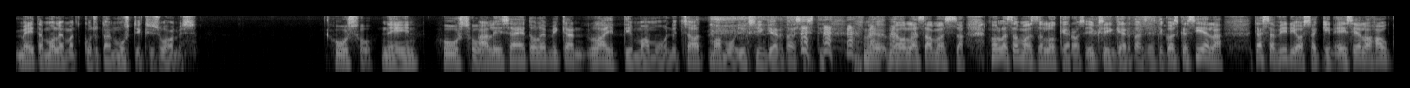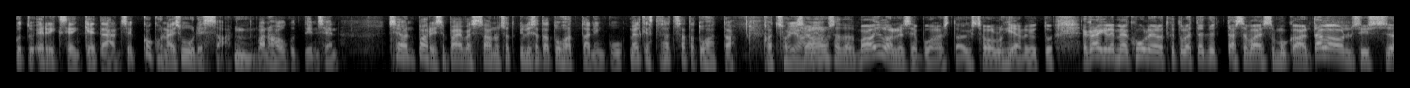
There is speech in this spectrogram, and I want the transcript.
meitä molemmat kutsutaan mustiksi Suomessa. Husu. Niin. Husu. Ali, sä et ole mikään laitti mamu nyt, sä oot mamu yksinkertaisesti. me, me, ollaan samassa, me ollaan samassa lokerossa yksinkertaisesti, koska siellä, tässä videossakin, ei siellä ole haukuttu erikseen ketään. Se kokonaisuudessaan, mm. vaan haukuttiin sen. Se on parissa päivässä saanut yli 100 000, niin kuin, melkein 100 000 katsojaa. Se on ja- osata. Mä oon iloinen sen puolesta. Se on ollut hieno juttu. Ja kaikille meidän kuulijoille, jotka tulette nyt tässä vaiheessa mukaan. Tämä on siis äh,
